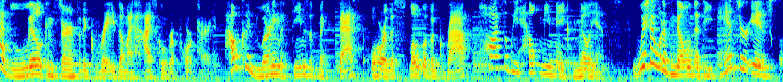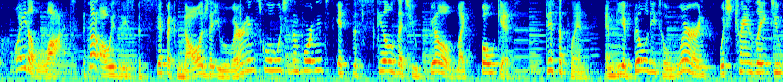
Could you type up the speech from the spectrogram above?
had little concern for the grades on my high school report card. How could learning the themes of Macbeth or the slope of a graph possibly help me make millions? Wish I would have known that the answer is quite a lot. It's not always the specific knowledge that you learn in school which is important, it's the skills that you build like focus, discipline, and the ability to learn, which translate to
